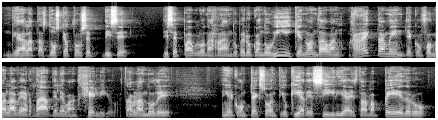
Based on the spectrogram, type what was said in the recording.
Gálatas 2.14 dice, dice Pablo narrando, pero cuando vi que no andaban rectamente conforme a la verdad del Evangelio, está hablando de, en el contexto de Antioquía de Siria, estaba Pedro,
